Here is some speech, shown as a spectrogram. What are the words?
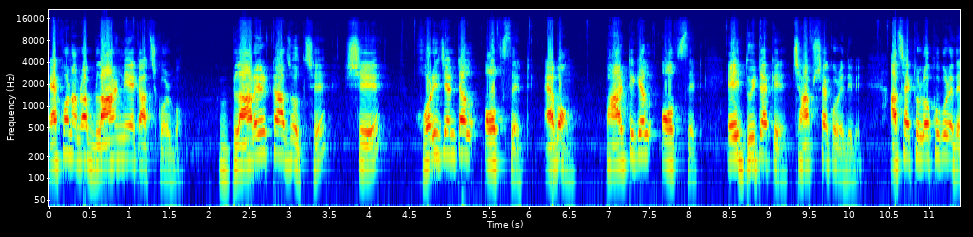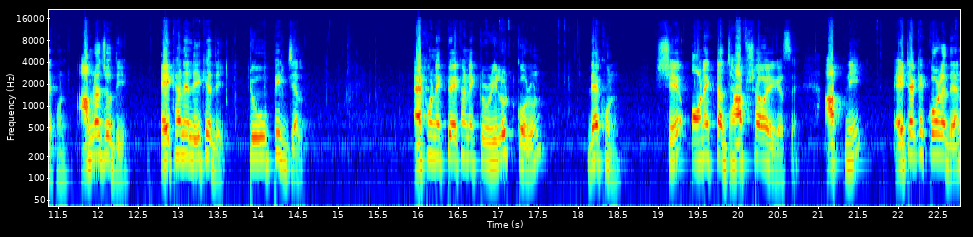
এখন আমরা ব্লার নিয়ে কাজ করব। ব্লারের কাজ হচ্ছে সে হরিজেন্টাল অফসেট এবং ভার্টিক্যাল অফসেট এই দুইটাকে ঝাপসা করে দিবে। আচ্ছা একটু লক্ষ্য করে দেখুন। আমরা যদি এখানে লিখে দিই টু পিকজেল, এখন একটু এখানে একটু রিলুট করুন। দেখুন, সে অনেকটা ঝাপসা হয়ে গেছে। আপনি এটাকে করে দেন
